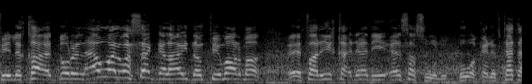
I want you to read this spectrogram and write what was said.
في لقاء الدور الأول وسجل أيضا في مرمى فريق نادي ساسولو. هو كان افتتح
